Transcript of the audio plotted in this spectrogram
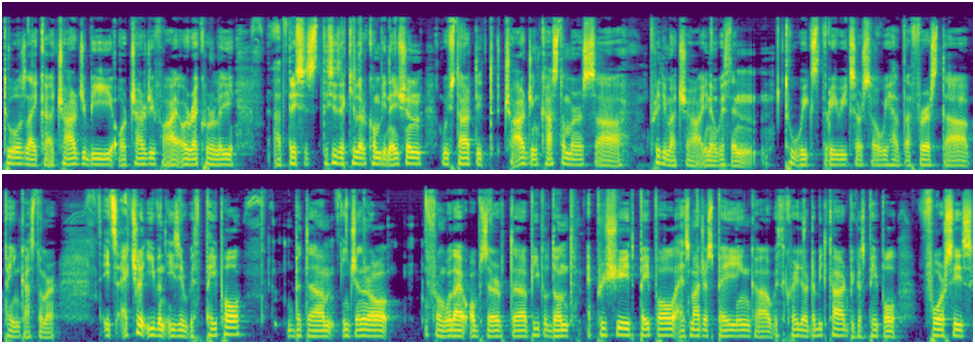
tools like uh, ChargeBee or Chargify or Recurly, uh, this is this is a killer combination. We've started charging customers uh, pretty much uh, you know within two weeks, three weeks or so, we had the first paying customer. It's actually even easier with PayPal, but um, in general, from what I observed, uh, people don't appreciate PayPal as much as paying uh, with credit or debit card because PayPal forces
